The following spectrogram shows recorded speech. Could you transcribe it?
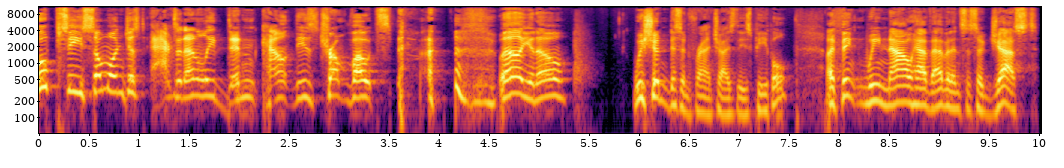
Oopsie, someone just accidentally didn't count these Trump votes. well, you know, we shouldn't disenfranchise these people. I think we now have evidence to suggest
